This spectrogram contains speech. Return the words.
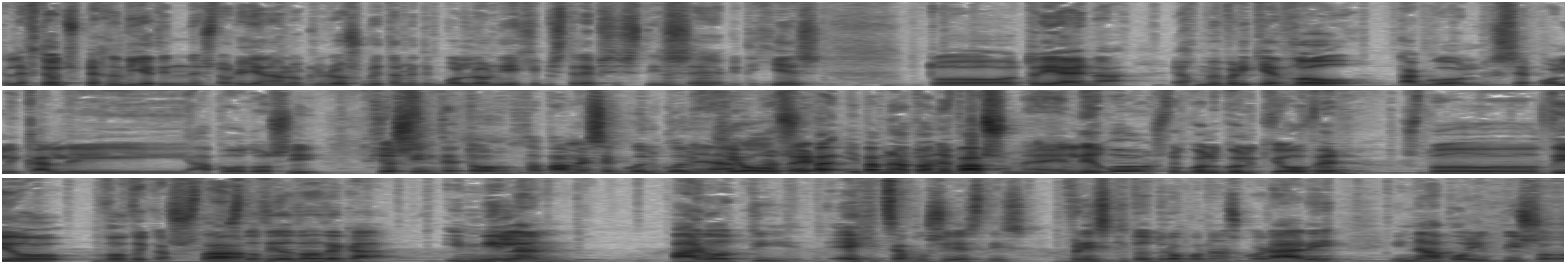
Τελευταίο τους παιχνίδι για την ιστορία για να ολοκληρώσουμε ήταν με την Πολώνια, έχει επιστρέψει στις mm επιτυχίες το 3-1. Έχουμε βρει και εδώ τα γκολ σε πολύ καλή απόδοση. Πιο σύνθετο, θα πάμε σε goal goal Ναι, και απλώς over. είπα- είπαμε να το ανεβασουμε λίγο στο goal goal και over στο 2-12. Σωστά; Στο 2-12 η Μίλαν παρότι έχει τις απουσίες της, βρίσκει τον τρόπο να σκοράρει. Η Νάπολη πίσω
